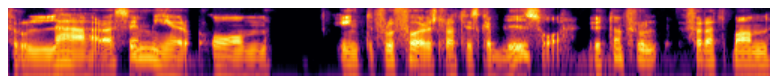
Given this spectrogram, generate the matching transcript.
för att lära sig mer om, inte för att föreslå att det ska bli så, utan för, för att man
